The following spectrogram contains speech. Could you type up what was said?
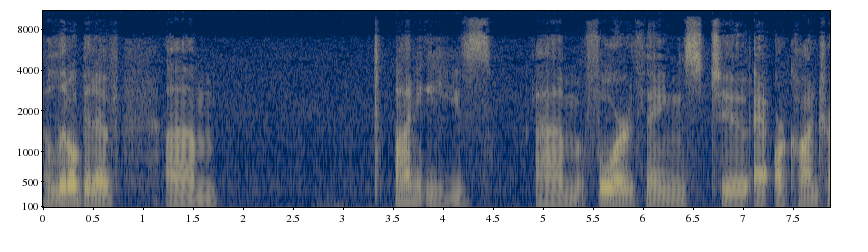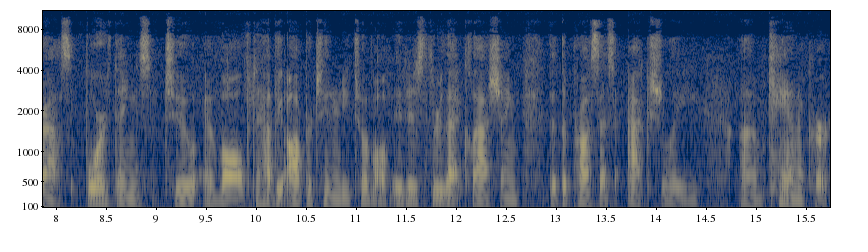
a little bit of um, unease um, for things to, eh, or contrast for things to evolve, to have the opportunity to evolve. It is through that clashing that the process actually um, can occur.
